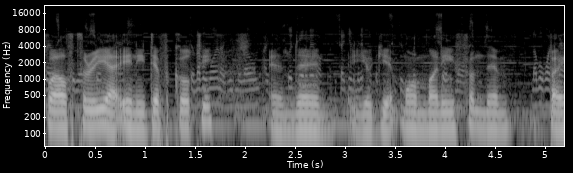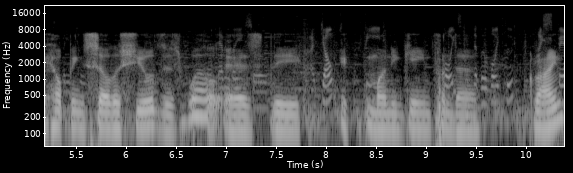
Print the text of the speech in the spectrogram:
12-3 at any difficulty and then you'll get more money from them by helping sell the shields as well as the money gained from the grind.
